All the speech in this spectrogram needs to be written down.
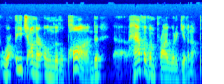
were each on their own little pond, uh, half of them probably would have given up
